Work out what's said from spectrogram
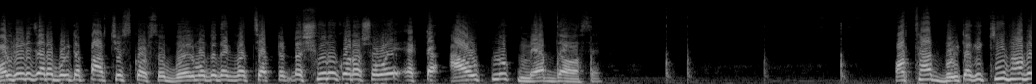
অলরেডি যারা বইটা পারচেস করছ, বইয়ের মধ্যে দেখবা চ্যাপ্টারটা শুরু করার সময় একটা আউটলুক ম্যাপ দেওয়া আছে। অর্থাৎ বইটাকে কীভাবে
